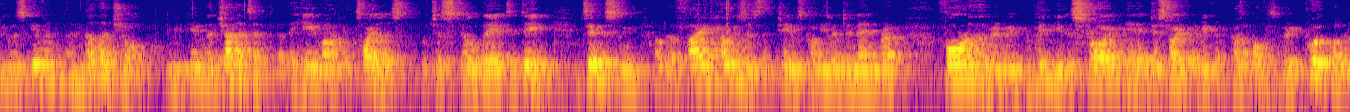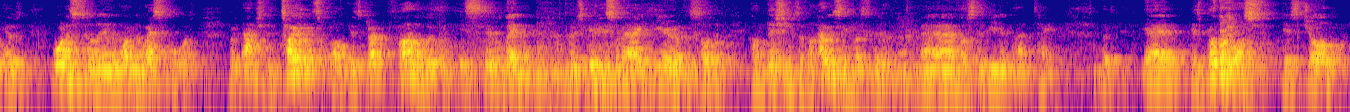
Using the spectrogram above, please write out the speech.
he was given another job. He became the janitor at the Haymarket Toilets, which is still there today. It's interesting, out of the five houses that James Connolly lived in Edinburgh, four of them had been completely destroyed, uh, destroyed because of obviously very poor quality housing. One is still there, the one in the Westport, but actually the toilets block his father worked is still there. So to give you some idea of the sort of conditions of the housing must have, uh, must have been at that time. But uh, his brother lost his job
